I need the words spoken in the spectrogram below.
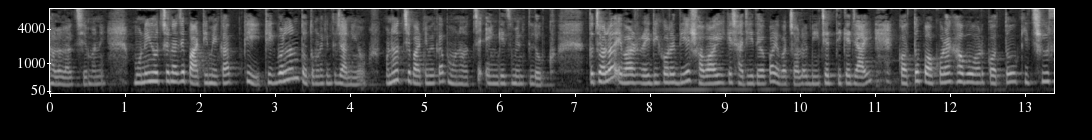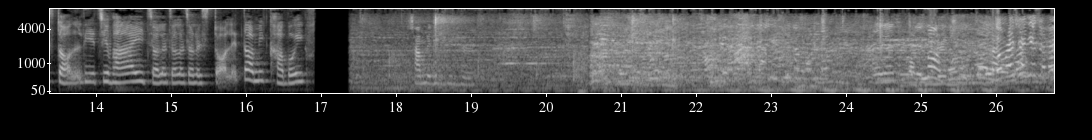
ভালো লাগছে। মানে মনেই হচ্ছে না যে পার্টি মেকআপ কি? ঠিক বললাম তো? তোমরা কিন্তু জানিও। মনে হচ্ছে পার্টি মেকআপ মনে হচ্ছে এঙ্গেজমেন্ট লুক তো চলো এবার রেডি করে দিয়ে সবাইকে সাজিয়ে দেওয়ার পর এবার চলো নিচের দিকে যাই। কত পকোড়া খাব আর কত কিছু স্টল দিয়েছে ভাই। চলো চলো চলো স্টলে তো আমি খাবোই। সামনে দিক তোমরা সাজিয়েছো না?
